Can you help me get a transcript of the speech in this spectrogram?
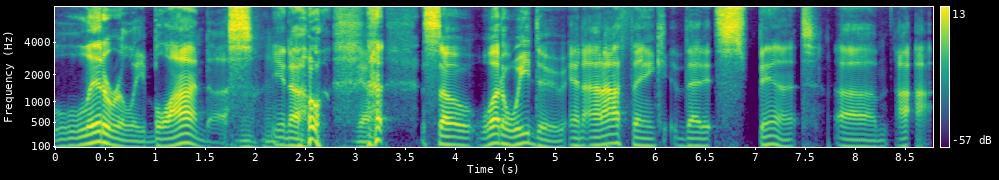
literally blind us, you know. Yeah. so what do we do? And and I think that it's spent. Um, I, I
